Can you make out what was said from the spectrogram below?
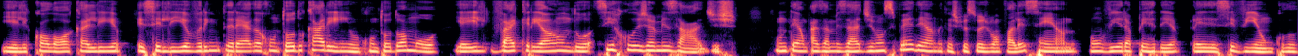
E ele coloca ali esse livro e entrega com todo carinho, com todo amor. E aí ele vai criando círculos de amizades o tempo as amizades vão se perdendo, que as pessoas vão falecendo, vão vir a perder esse vínculo.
